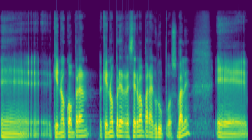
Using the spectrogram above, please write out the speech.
eh, que no compran, que no pre-reservan para grupos, ¿vale? Eh,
